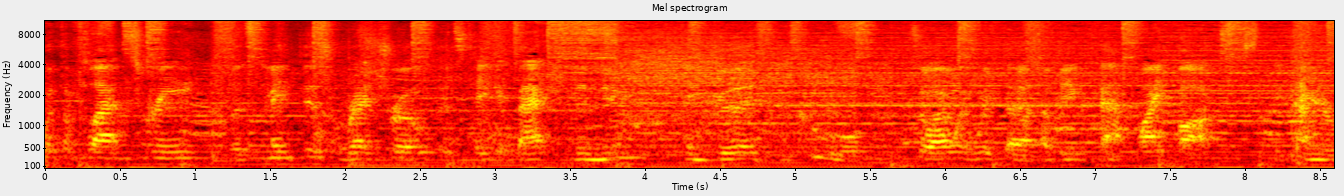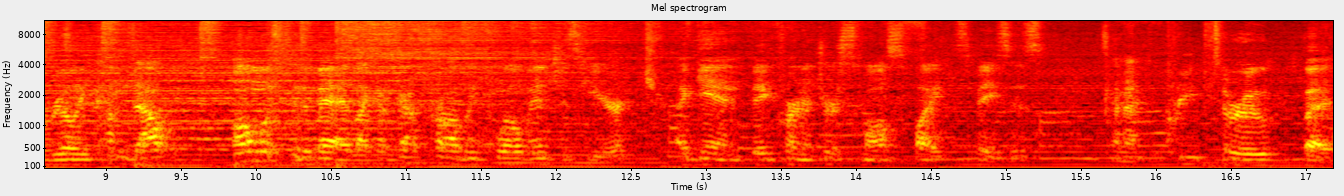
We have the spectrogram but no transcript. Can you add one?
with a flat screen. Let's make this retro. Let's take it back to the new and good and cool. So I went with a, a big fat white box. It kind of really comes out almost to the bed. Like I've got probably 12 inches here. Again, big furniture, small spaces. Kind of creep through, but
